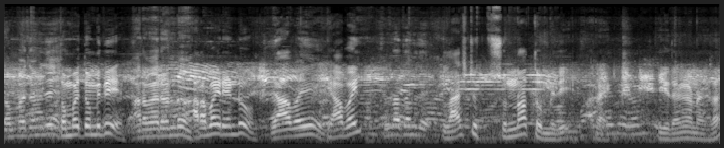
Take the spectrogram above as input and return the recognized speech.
తొంభై తొమ్మిది. తొంభై తొమ్మిది. అరవై రెండు. అరవై రెండు. యాభై. యాభై. సున్నా తొమ్మిది. లాస్ట్ సున్నా తొమ్మిది. రైట్ ఈ విధంగా ఉన్నాయి? కదా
